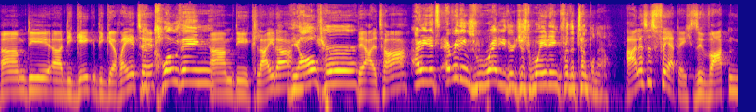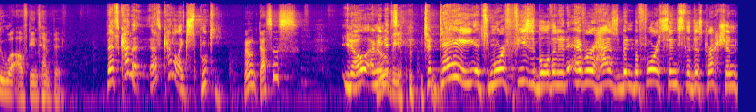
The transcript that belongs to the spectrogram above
Ähm, die, äh, die, die the Geräte, clothing, ähm, die Kleider, the altar. der Altar, I mean, it's everything's ready. They're just waiting for the temple now. alles ist fertig. Sie warten nur auf den Tempel. That's kind of that's kind of like spooky. Ja, das ist You know, I mean, it's, today it's more feasible than it ever has been before since the destruction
